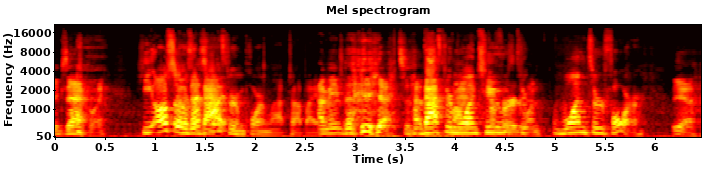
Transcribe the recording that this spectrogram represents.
Exactly. he also So has a that's bathroom porn laptop I, I mean, yeah, it's, that's bathroom one, two, through, one. one through four. Yeah.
